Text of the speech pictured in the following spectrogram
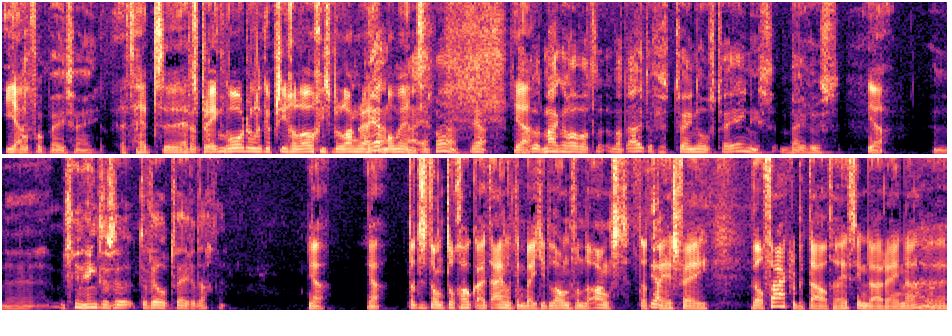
Ja, Ook voor PSV. het, het, het dat- spreekwoordelijke psychologisch belangrijke ja, moment. Ja, echt waar. Ja. Ja. Dat maakt nogal wat, wat uit of het 2-0 of 2-1 is bij rust. Ja, En, eh, misschien hinkten ze te veel op twee gedachten. ja, ja. Dat is dan toch ook uiteindelijk een beetje het loon van de angst. Dat Ja. PSV wel vaker betaald heeft in de arena. Ja. Eh,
